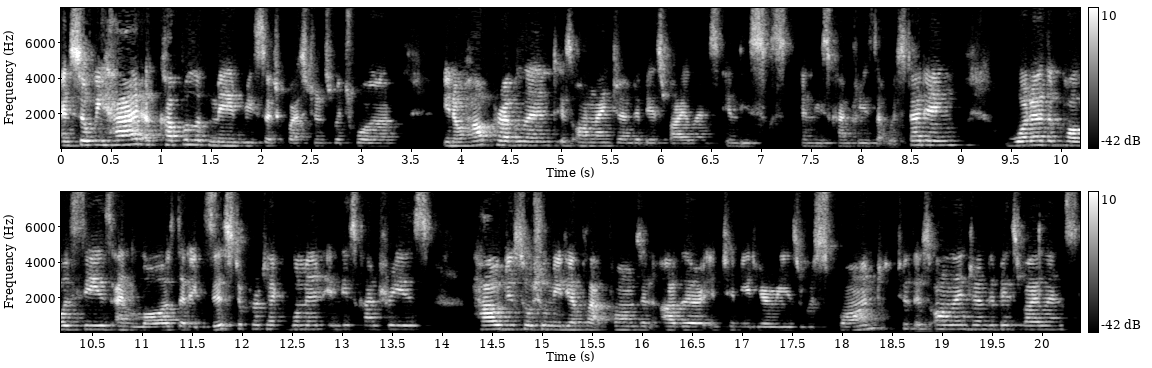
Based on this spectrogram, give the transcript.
And so we had a couple of main research questions, which were, you know, how prevalent is online gender-based violence in these, in these countries that we're studying? What are the policies and laws that exist to protect women in these countries? How do social media platforms and other intermediaries respond to this online gender-based violence?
